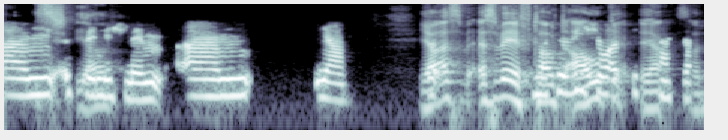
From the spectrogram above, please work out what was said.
Ähm, das Ja. finde ich schlimm. Ähm, ja. Ja, es, es wirft halt ich etwas ja, sorry.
